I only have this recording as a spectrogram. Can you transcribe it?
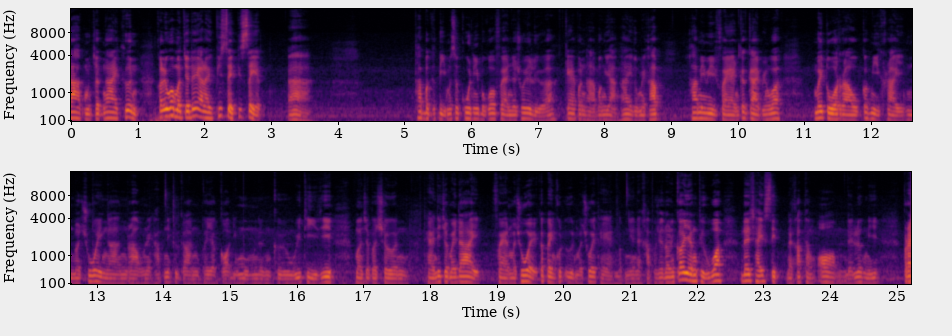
ยากๆมันจะง่ายขึ้นเขาเรียกว่ามันจะได้อะไรพิเศษพิเศษอ่า ถ้าปกติเมื่อสักครู่นี้บอกว่าแฟนจะช่วยเหลือ แก้ปัญหาบางอย่างให้ถูกไหมครับ ถ้าไม่มีแฟนก็กลายเป็นว่าไม่ตัวเราก็มีใครมาช่วยงานเรานะครับ นี่คือการพยากรณ์อีกมุมหนึ่งคือวิธีที่มันจะะเผชิญ แทนที่จะไม่ได้แฟนมาช่วย ก็เป็นคนอื่นมาช่วยแทนแบบนี้นะครับ เพราะฉะนั้นก็ยังถือว่าได้ใช้สิทธิ์นะครับทางอ้อมในเรื่องนี้ แปล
